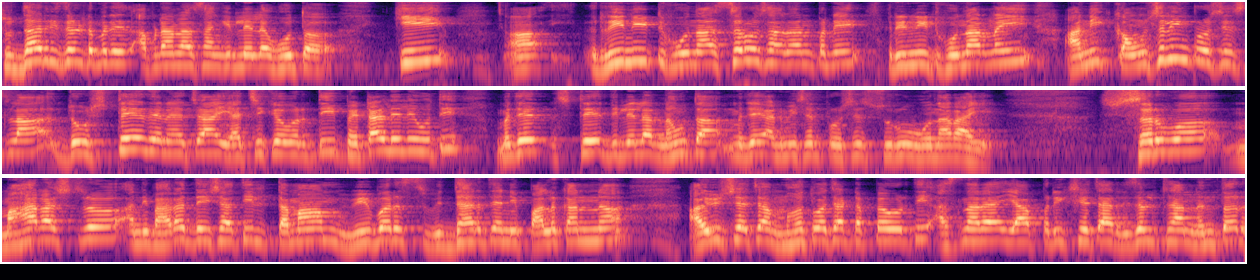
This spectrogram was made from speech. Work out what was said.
सुद्धा रिझल्टमध्ये आपल्याला सांगितलेलं होतं की रिनीट होणार सर्वसाधारणपणे रिनीट होणार नाही. आणि काउन्सिलिंग प्रोसेसला जो स्टे देण्याच्या याचिकेवरती फेटाळलेली होती म्हणजे स्टे दिलेला नव्हता म्हणजे ॲडमिशन प्रोसेस सुरू होणार आहे. सर्व महाराष्ट्र आणि भारत देशातील तमाम विवर्स विद्यार्थी आणि पालकांना आयुष्याच्या महत्त्वाच्या टप्प्यावरती असणाऱ्या या परीक्षेच्या रिझल्टच्या नंतर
